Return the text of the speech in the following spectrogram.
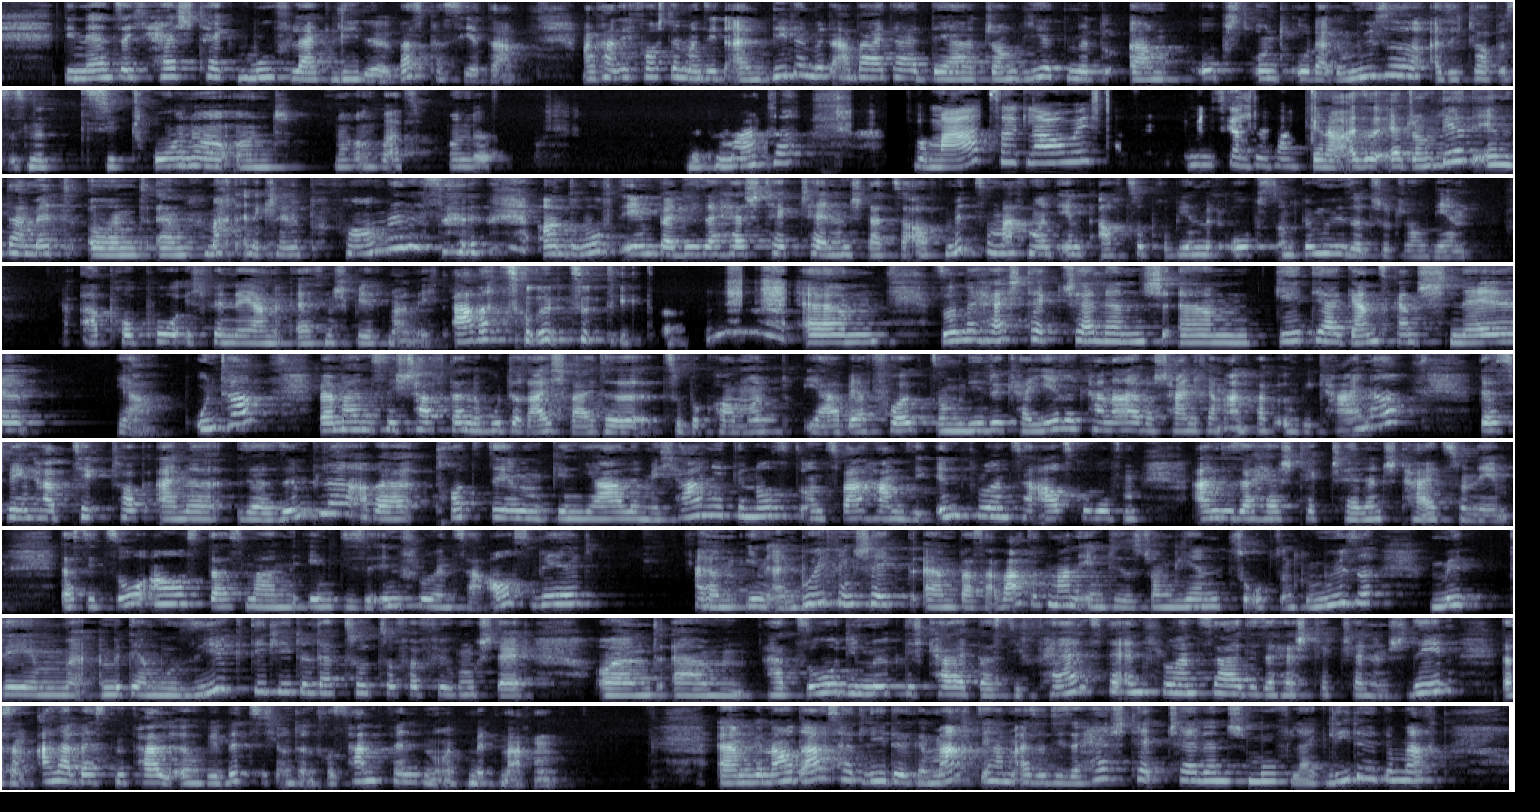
Die nennt sich Hashtag Move Like Lidl. Was passiert da? Man kann sich vorstellen, man sieht einen Lidl-Mitarbeiter, der jongliert mit ähm, Obst und oder Gemüse. Also ich glaube, es ist eine Zitrone und noch irgendwas Rundes. Eine Tomate. Tomate, glaube ich ich ganz sicher. Genau, also er jongliert eben damit und ähm, macht eine kleine Performance und ruft eben bei dieser Hashtag-Challenge dazu auf, mitzumachen und eben auch zu probieren, mit Obst und Gemüse zu jonglieren. Apropos, ich finde ja, mit Essen spielt man nicht. Aber zurück zu TikTok. Ähm, so eine Hashtag-Challenge ähm, geht ja ganz, ganz schnell, ja, unter, wenn man es nicht schafft, dann eine gute Reichweite zu bekommen. Und ja, wer folgt so einem Lidl-Karrierekanal? Wahrscheinlich am Anfang irgendwie keiner. Deswegen hat TikTok eine sehr simple, aber trotzdem geniale Mechanik genutzt. Und zwar haben sie Influencer aufgerufen, an dieser Hashtag Challenge teilzunehmen. Das sieht so aus, dass man eben diese Influencer auswählt ähm, ihnen ein Briefing schickt, ähm, was erwartet man, eben dieses Jonglieren zu Obst und Gemüse mit dem, mit der Musik, die Lidl dazu zur Verfügung stellt und ähm, hat so die Möglichkeit, dass die Fans der Influencer diese Hashtag Challenge sehen, das am allerbesten Fall irgendwie witzig und interessant finden und mitmachen. Ähm, genau das hat Lidl gemacht. Sie haben also diese Hashtag Challenge Move Like Lidl gemacht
